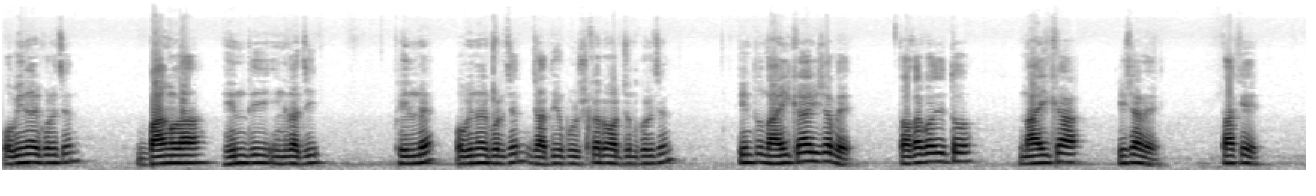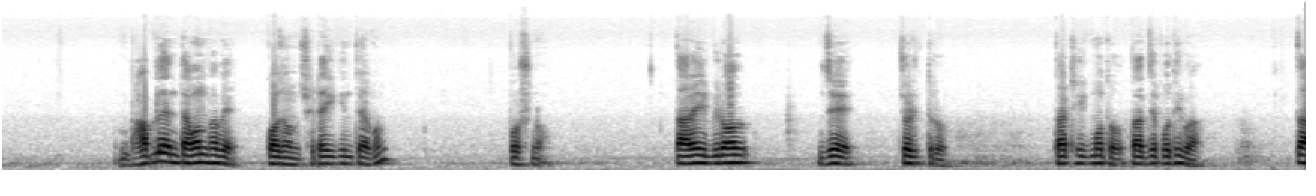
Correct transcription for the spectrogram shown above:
অভিনয় করেছেন। বাংলা, হিন্দি, ইংরাজি ফিল্মে অভিনয় করেছেন, জাতীয় পুরস্কারও অর্জন করেছেন। কিন্তু নায়িকা হিসাবে, তথাকথিত নায়িকা হিসাবে তাকে ভাবলেন তেমনভাবে কজন? সেটাই কিন্তু এখন প্রশ্ন। তার এই বিরল যে চরিত্র, তা ঠিকমতো, তার যে প্রতিভা, তা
